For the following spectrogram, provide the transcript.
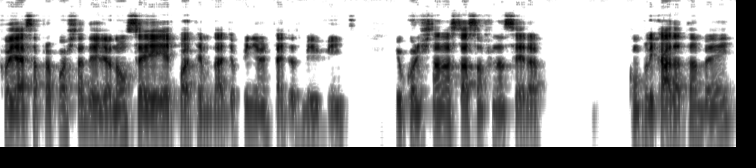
Foi essa a proposta dele. Eu não sei, ele pode ter mudado de opinião, está em 2020, e o Corinthians está numa situação financeira complicada também.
